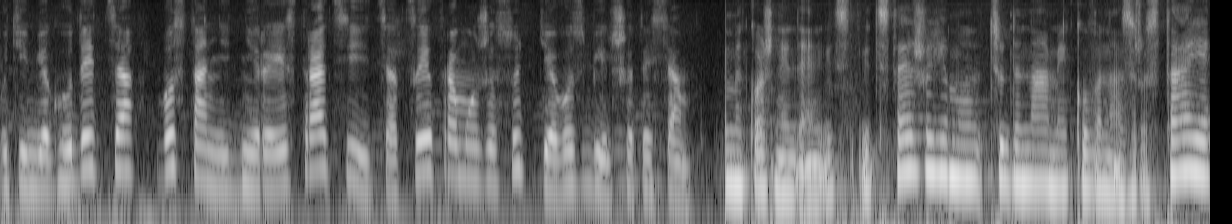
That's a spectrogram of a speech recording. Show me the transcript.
Утім, як годиться, в останні дні реєстрації ця цифра може суттєво збільшитися. Ми кожен день відстежуємо цю динаміку, вона зростає.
